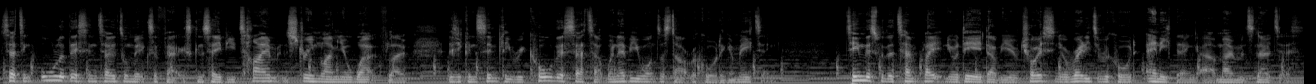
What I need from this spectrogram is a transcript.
Setting all of this in TotalMix FX can save you time and streamline your workflow, as you can simply recall this setup whenever you want to start recording a meeting. Team this with a template in your DAW of choice and you're ready to record anything at a moment's notice.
